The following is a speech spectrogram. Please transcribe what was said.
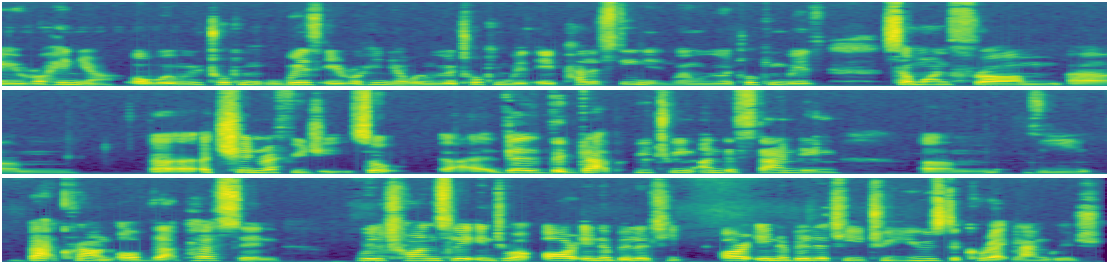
a Rohingya or when we were talking with a Rohingya, when we were talking with a Palestinian, when we were talking with someone from um, a, a Chin refugee. So uh, the the gap between understanding um, the background of that person will translate into our inability our inability to use the correct language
